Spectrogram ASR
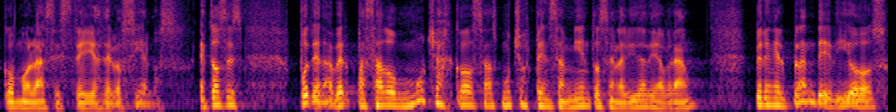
como las estrellas de los cielos. Entonces, pueden haber pasado muchas cosas, muchos pensamientos en la vida de Abraham, pero en el plan de Dios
